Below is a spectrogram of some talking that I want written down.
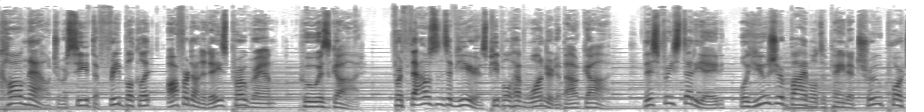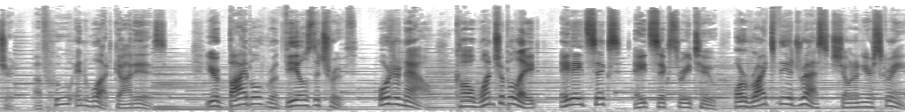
Call now to receive the free booklet offered on today's program, Who is God? For thousands of years, people have wondered about God. This free study aid will use your Bible to paint a true portrait of who and what God is. Your Bible reveals the truth. Order now. Call 1 886 8632 or write to the address shown on your screen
